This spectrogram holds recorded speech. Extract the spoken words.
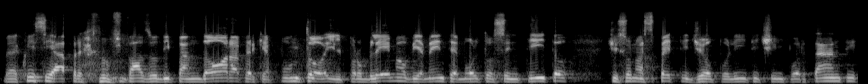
Beh, qui si apre un vaso di Pandora perché appunto il problema ovviamente è molto sentito, ci sono aspetti geopolitici importanti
